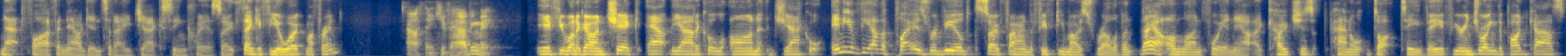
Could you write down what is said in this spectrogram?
Nat Fyfe, and now again today, Jack Sinclair. So thank you for your work, my friend. Uh, thank you for having me. If you want to go and check out the article on Jack or any of the other players revealed so far in the 50 most relevant, they are online for you now at coachespanel.tv. If you're enjoying the podcast,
